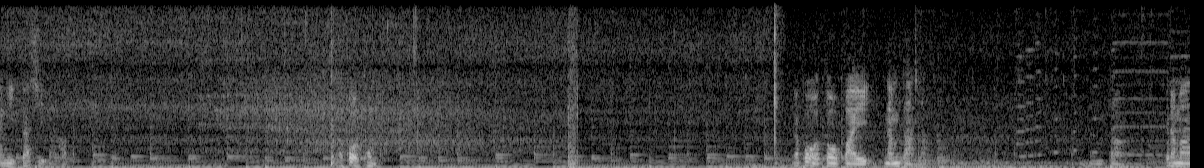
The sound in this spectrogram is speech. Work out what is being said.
อันนี้だしนะครับ แล้วก็ต้มแล้วก็ต่อไปน้ำตาลนะน้ำตาลประมาณ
